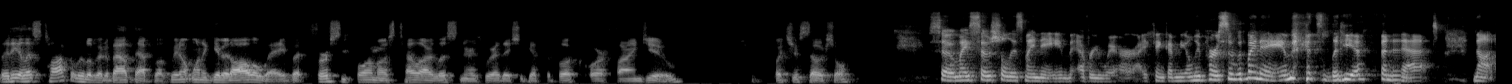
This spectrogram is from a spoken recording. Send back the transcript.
Lydia, let's talk a little bit about that book. We don't want to give it all away, but first and foremost, tell our listeners where they should get the book or find you. What's your social? So my social is my name everywhere. I think I'm the only person with my name. It's Lydia Fenet, not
